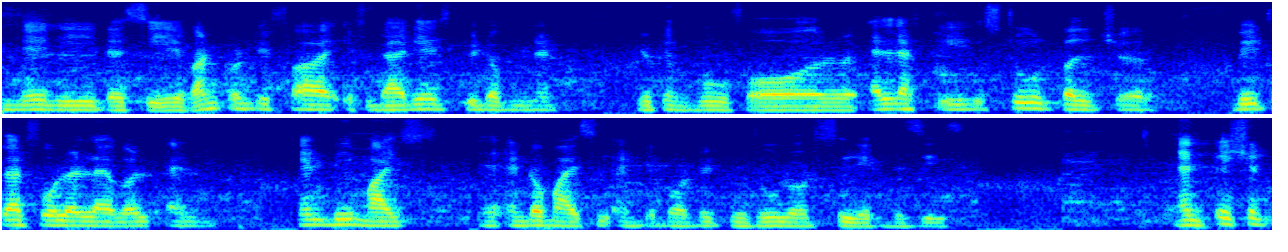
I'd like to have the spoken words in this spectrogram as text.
may need a CA125. If diarrhea is predominant, you can go for LFT, stool culture, B12 folate level, and endomysial antibody to rule out celiac disease. And patient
